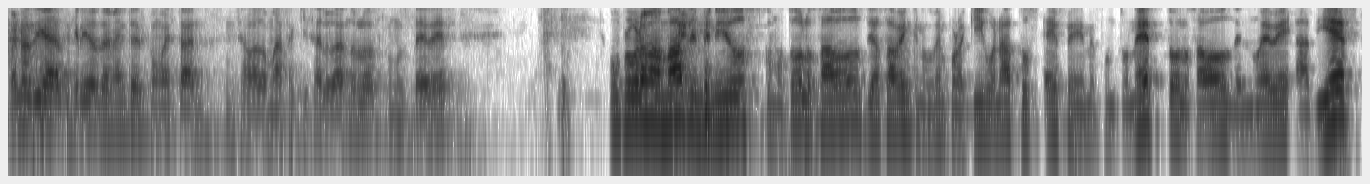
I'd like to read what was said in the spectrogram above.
Buenos días, queridos dementes, ¿cómo están? Un sábado más aquí saludándolos con ustedes. Un programa más, bienvenidos como todos los sábados. Ya saben que nos ven por aquí, guanatosfm.net, todos los sábados de 9 a 10.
